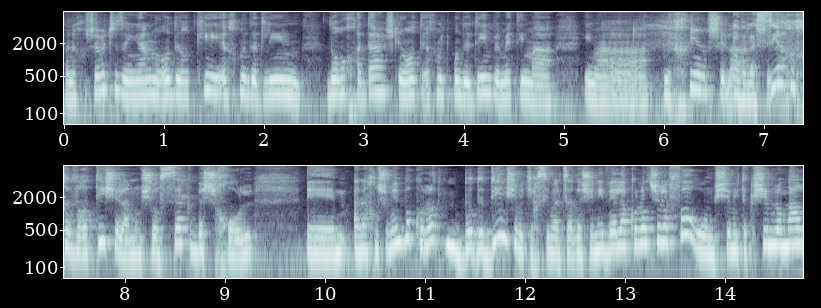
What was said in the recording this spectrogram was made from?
ואני חושבת שזה עניין מאוד ערכי, איך מגדלים דור חדש, לראות איך מתמודדים באמת עם, ה, עם המחיר של ה... אבל השיח החברתי שלנו שעוסק בשכול, אנחנו שומעים בו קולות בודדים שמתייחסים לצד השני ואלה הקולות של הפורום שמתעקשים לומר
